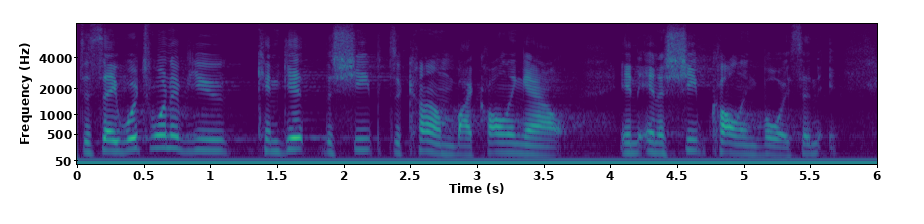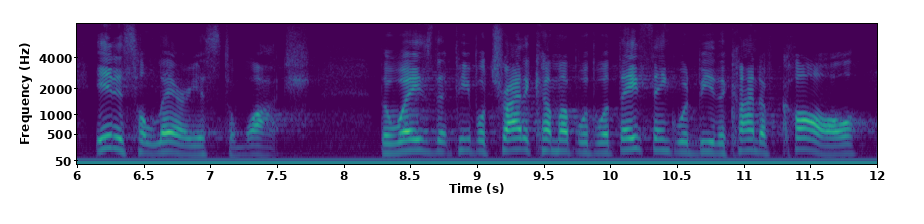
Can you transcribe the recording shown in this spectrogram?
to say which one of you can get the sheep to come by calling out in, in a sheep calling voice. And it is hilarious to watch the ways that people try to come up with what they think would be the kind of call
